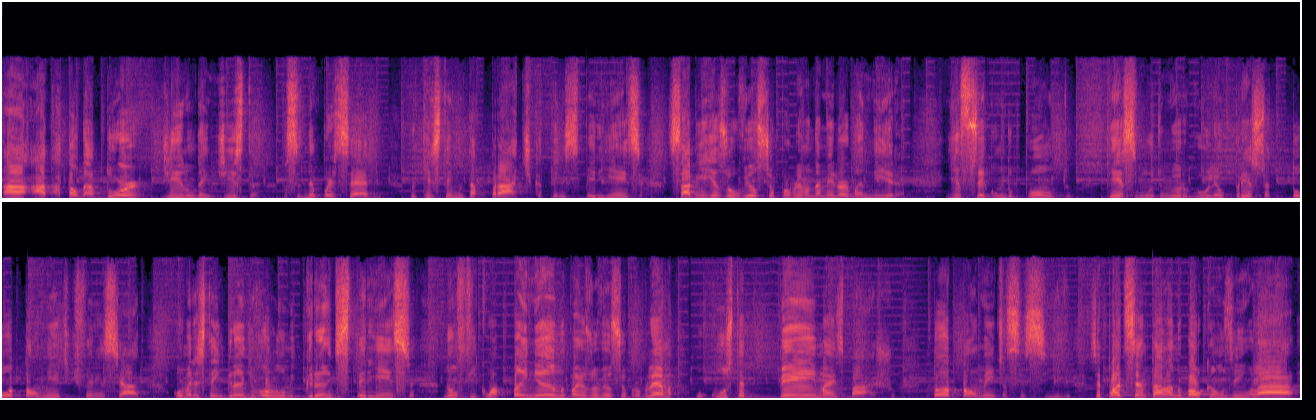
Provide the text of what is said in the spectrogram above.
a, a, a tal da dor de ir num dentista, você não percebe, porque eles têm muita prática, têm experiência, sabem resolver o seu problema da melhor maneira. E o segundo ponto, que esse muito me orgulha, é o preço é totalmente diferenciado. Como eles têm grande volume, grande experiência, não ficam apanhando para resolver o seu problema, o custo é bem mais baixo totalmente acessível. Você pode sentar lá no balcãozinho lá,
